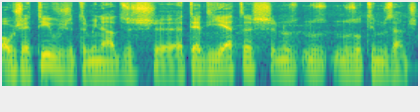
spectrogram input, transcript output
objetivos, determinados até dietas no, no, nos últimos anos.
